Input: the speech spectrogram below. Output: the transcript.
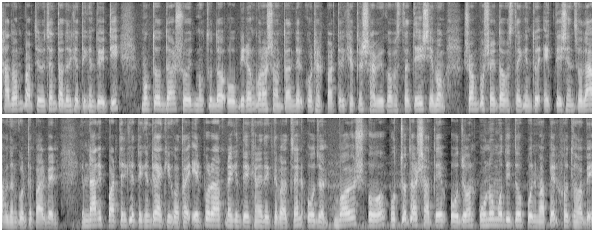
সাধারণ প্রার্থী রয়েছেন, তাদের ক্ষেত্রে কিন্তু এটি মুক্তোদ্দা শহীদ মুক্তোদ্দা ও বীরাঙ্গনা সন্তানদের কোঠার প্রার্থীর ক্ষেত্রে স্বাভাবিক অবস্থা তেইশ এবং সম্প্রসারিত অবস্থায় কিন্তু একত্রিশ ইঞ্চি হলে আবেদন করতে পারবেন। নারী প্রার্থীর ক্ষেত্রে কিন্তু একই কথা। এরপর আপনি কিন্তু এখানে দেখতে পাচ্ছেন ওজন, বয়স ও উচ্চতার সাথে ওজন অনুমোদিত পরিমাপের হতে হবে।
